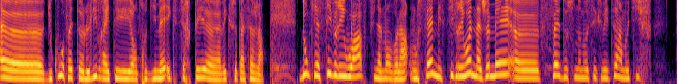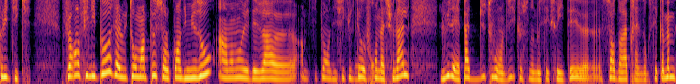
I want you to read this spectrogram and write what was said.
du coup, en fait, le livre a été entre guillemets extirpé avec ce passage-là. Donc, il y a Steve Riwa, finalement, voilà, on le sait, mais Steve Riwa n'a jamais fait de son homosexualité un motif politique. Florent Philippot, ça lui tombe un peu sur le coin du museau. À un moment, il est déjà euh, un petit peu en difficulté au Front National. Lui, il n'avait pas du tout envie que son homosexualité euh, sorte dans la presse. Donc, c'est quand même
